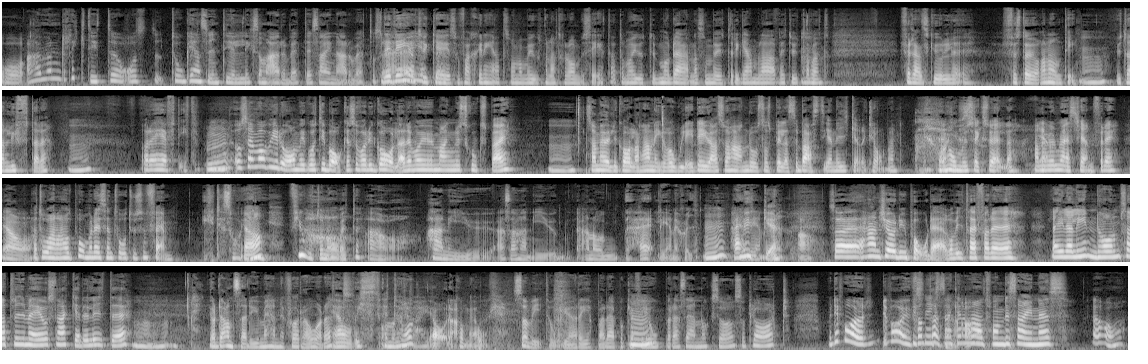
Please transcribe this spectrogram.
Och ja, men riktigt eh, och tog hänsyn till liksom arvet, designarvet och så Det är det jag tycker är så fascinerande som de har gjort med Nationalmuseet. Att de har gjort det moderna som möter det gamla arvet utan Mm. att för den skull eh, förstöra någonting. Mm. Utan lyfta det. Ja det är häftigt. Mm. Och sen var vi då, om vi går tillbaka, så var det gala. Det var ju Magnus Skogsberg. Mm. Som höll i galan, han är ju rolig. Det är ju alltså han då som spelar Sebastian i ICA-reklamen. Den homosexuella. Han är Ja. väl mest känd för det. Ja, Jag tror han har hållit på med det sedan 2005. är det så Ja, länge? 14 år vet du. Ja, han är ju, alltså han är ju, han har härlig energi. Mm, härlig mycket. Energi. Ja. Så eh, han körde ju på där och vi träffade Leila Lindholm satt vi med och snackade lite. Jag dansade ju med henne förra året. Ja visst, Kommer du ihåg? Ja det kommer jag ihåg. Så vi tog ju en repa där på Café Mm. Opera sen också såklart. Men det var, det var ju Vi fantastiskt. snackade om Ja, allt från designers. ja,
